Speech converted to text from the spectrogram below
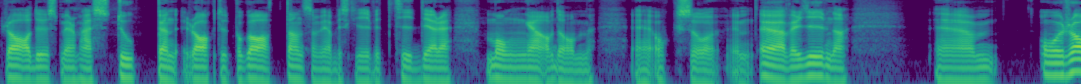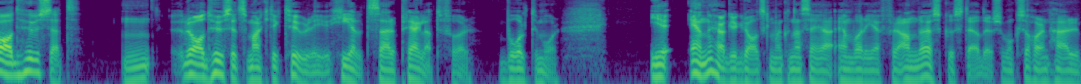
radhus med de här stupen rakt ut på gatan som vi har beskrivit tidigare. Många av dem eh, också eh, övergivna. Eh, och radhuset. Mm, radhuset som arkitektur är ju helt särpräglat för Baltimore. Ännu högre grad skulle man kunna säga än vad det är för andra östkuststäder som också har den här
